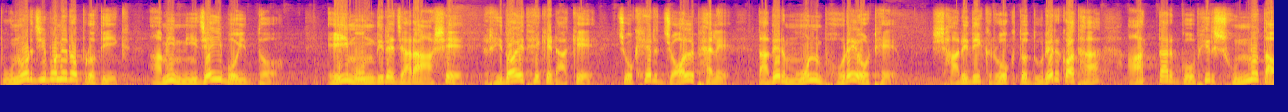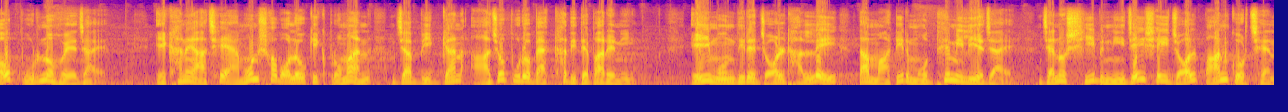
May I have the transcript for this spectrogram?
পুনর্জীবনেরও প্রতীক, আমি নিজেই বৈধ। এই মন্দিরে যারা আসে, হৃদয় থেকে ডাকে, চোখের জল ফেলে, তাদের মন ভরে ওঠে। শারীরিক রোগ তো দূরের কথা, আত্মার গভীর শূন্যতাও পূর্ণ হয়ে যায়। এখানে আছে এমন সব অলৌকিক প্রমাণ, যা বিজ্ঞান আজও পুরো ব্যাখ্যা দিতে পারেনি। এই মন্দিরে জল ঢাললেই তা মাটির মধ্যে মিলিয়ে যায়, যেন শিব নিজেই সেই জল পান করছেন।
